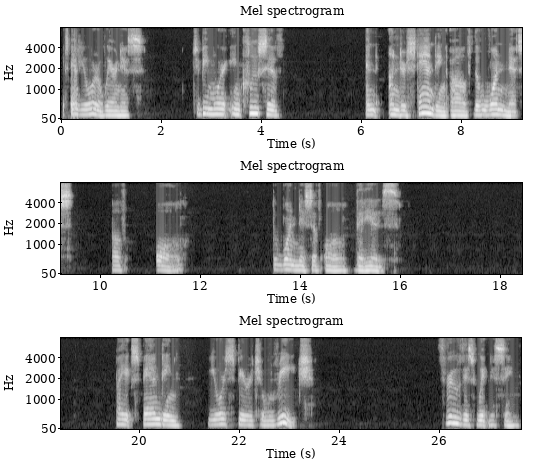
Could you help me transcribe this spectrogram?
expand your awareness to be more inclusive and understanding of the oneness of all the oneness of all that is. By expanding your spiritual reach through this witnessing,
